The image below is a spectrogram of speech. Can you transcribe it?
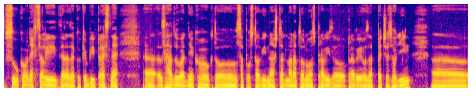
súkou nechceli teraz ako keby presne uh, zhadzovať niekoho, kto sa postaví na štart maratónu a spraví, ho za 5-6 hodín. Uh,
